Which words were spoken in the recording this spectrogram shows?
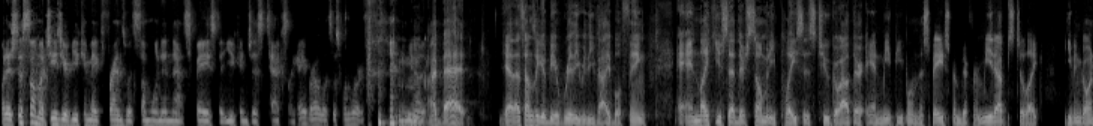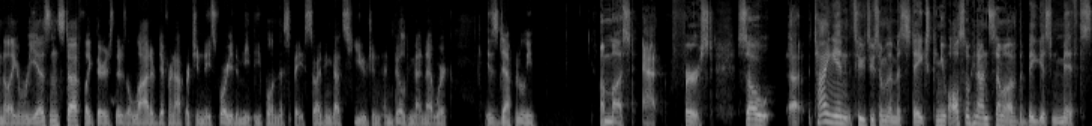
But it's just so much easier if you can make friends with someone in that space that you can just text like, hey, bro, what's this one worth? you know, mm, I bet. Yeah, that sounds like it'd be a really, really valuable thing. And like you said, there's so many places to go out there and meet people in the space from different meetups to like even going to like RIAs and stuff, like there's there's a lot of different opportunities for you to meet people in this space. So I think that's huge and, and building that network is definitely a must at first. So uh, tying in to, to some of the mistakes, can you also hit on some of the biggest myths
